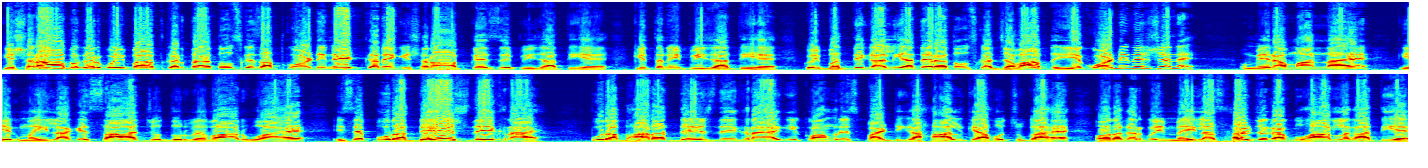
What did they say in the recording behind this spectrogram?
कि शराब अगर कोई बात करता है तो उसके साथ कोऑर्डिनेट करे कि शराब कैसे पी जाती है, कितनी पी जाती है? कोई भद्दी गालियाँ दे रहा है तो उसका जवाब दे। ये कोऑर्डिनेशन है। मेरा मानना है कि एक महिला के साथ जो दुर्व्यवहार हुआ है, इसे पूरा देश देख रहा है। पूरा भारत देश देख रहा है कि कांग्रेस पार्टी का हाल क्या हो चुका है और अगर कोई महिला हर जगह गुहार लगाती है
